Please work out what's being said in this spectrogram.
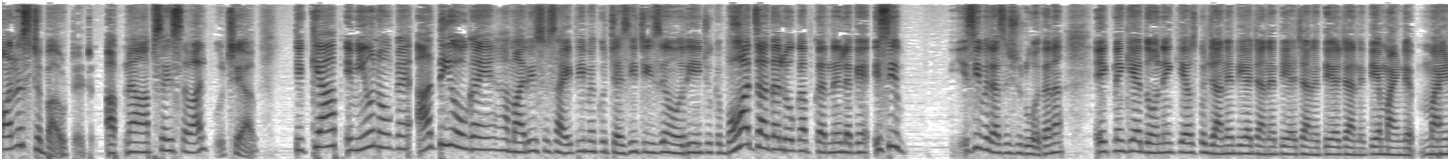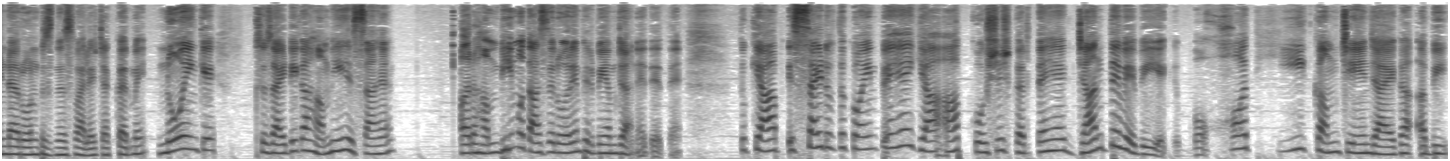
honest about it अपना आपसे सवाल पूछे आप कि क्या आप इम्यून हो गए, आदि हो गए? हमारी सोसाइटी में कुछ ऐसी चीज़ें हो रही हैं जो कि बहुत ज़्यादा लोग अब करने लगे। इसी इसी वजह से शुरू होता है ना। एक ने किया, दो ने किया, उसको जाने दिया जाने दिया जाने दिया जाने दिया mind mind are own business वाले चक्कर में। नोइंग के सोसाइटी का हम ही हिस्सा हैं और हम भी मुतासर हो रहे हैं, फिर भी हम जाने देते हैं। तो क्या आप इस साइड ऑफ़ द कॉइन पे हैं या आप कोशिश करते हैं, जानते हुए भी ये कि बहुत ही कम चेंज आएगा अभी,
